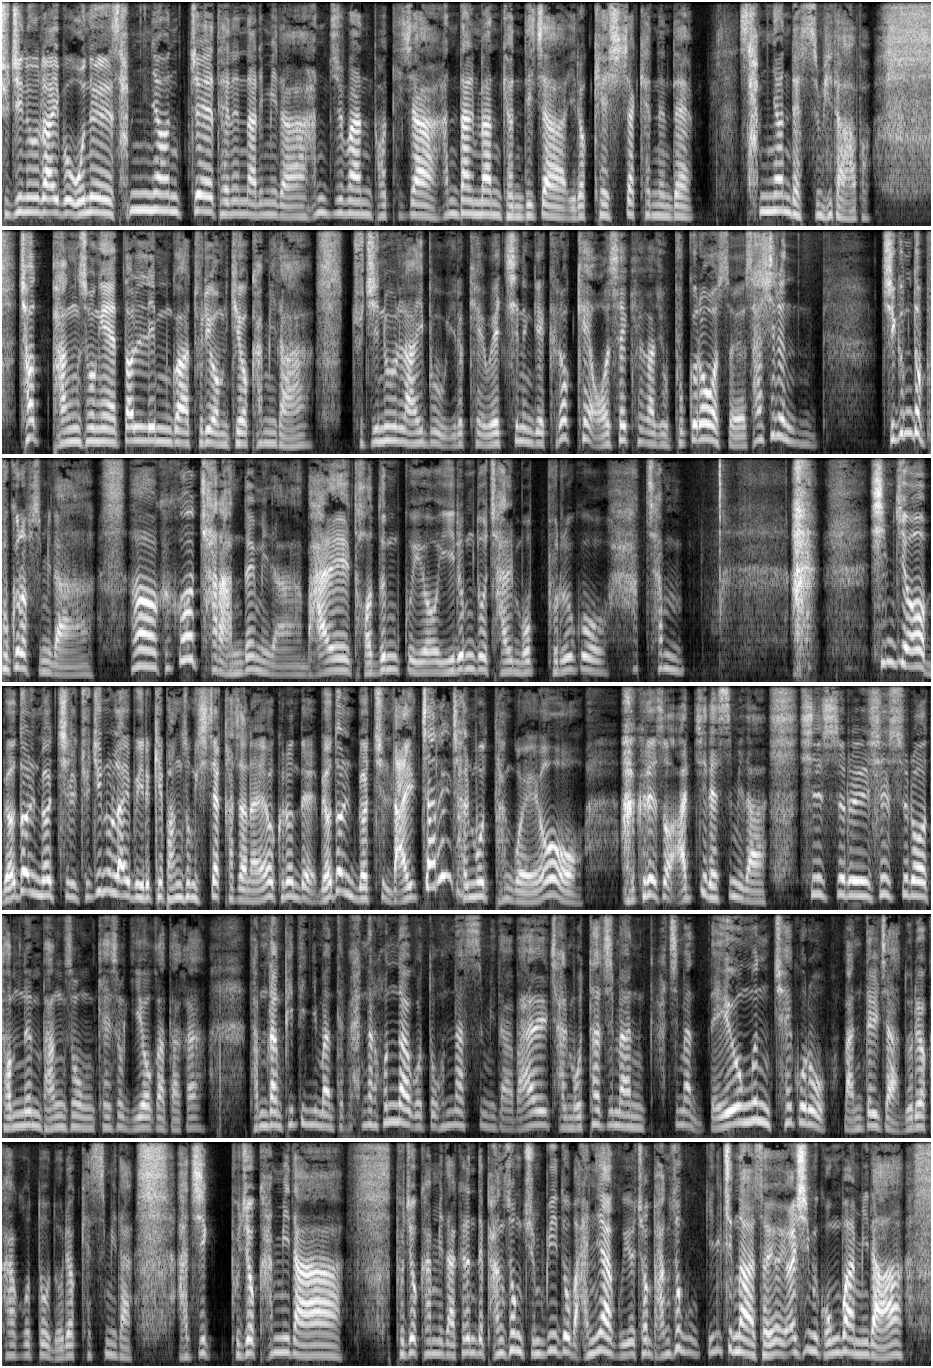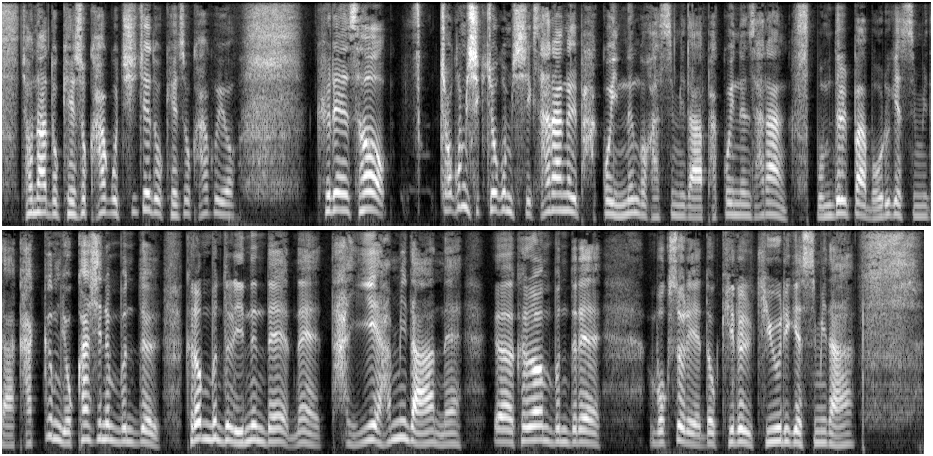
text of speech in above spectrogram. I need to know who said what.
Speaker 1: 주진우 라이브 오늘 3년째 되는 날입니다. 한 주만 버티자, 한 달만 견디자, 이렇게 시작했는데 3년 됐습니다. 첫 방송의 떨림과 두려움 기억합니다. 주진우 라이브 이렇게 외치는 게 그렇게 어색해가지고 부끄러웠어요. 사실은 지금도 부끄럽습니다. 어, 그거 잘 안 됩니다. 말 더듬고요. 이름도 잘 못 부르고, 아, 참. 심지어 몇 월 며칠 주진우 라이브 이렇게 방송 시작하잖아요. 그런데 몇 월 며칠 날짜를 잘못한 거예요. 아, 그래서 아찔했습니다. 실수를 실수로 덮는 방송 계속 이어가다가 담당 PD님한테 맨날 혼나고 또 혼났습니다. 말 잘 못하지만 하지만 내용은 최고로 만들자 노력하고 또 노력했습니다. 아직 부족합니다. 부족합니다. 그런데 방송 준비도 많이 하고요. 전 방송국 일찍 나와서요. 열심히 공부합니다. 전화도 계속하고 취재도 계속하고요. 그래서 조금씩 조금씩 사랑을 받고 있는 것 같습니다. 받고 있는 사랑 몸들 바 모르겠습니다. 가끔 욕하시는 분들 그런 분들 있는데 네 다 이해합니다. 네 어, 그런 분들의 목소리에도 귀를 기울이겠습니다.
